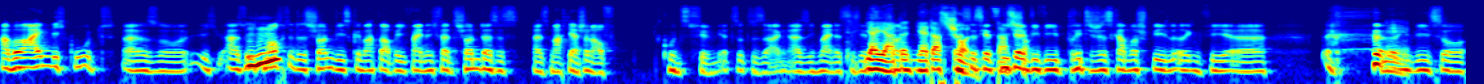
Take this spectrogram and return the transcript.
Aber eigentlich gut. Also ich, also ich mhm. mochte das schon, wie es gemacht war, aber ich meine, ich fand schon, dass es, also es macht ja schon auf Kunstfilm jetzt sozusagen. Also ich meine, es ist jetzt ja, ja, schon, da, ja, das schon. Das ist jetzt nicht irgendwie wie britisches Kammerspiel irgendwie äh. irgendwie so.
